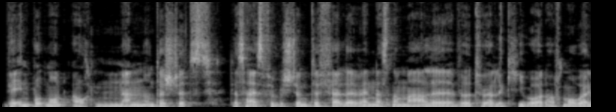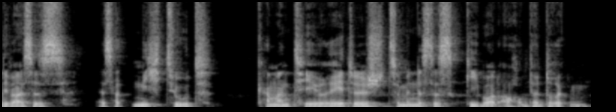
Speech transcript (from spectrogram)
der Input Mode auch None unterstützt. Das heißt, für bestimmte Fälle, wenn das normale virtuelle Keyboard auf Mobile Devices es halt nicht tut, kann man theoretisch zumindest das Keyboard auch unterdrücken.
